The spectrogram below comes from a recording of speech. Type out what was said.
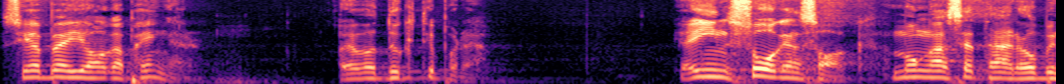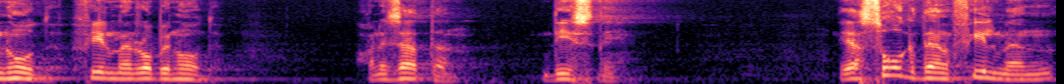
Så jag började jaga pengar. Och jag var duktig på det. Jag insåg en sak. Många har sett den här Robin Hood, filmen Robin Hood. Har ni sett den? Disney. Jag såg den filmen,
